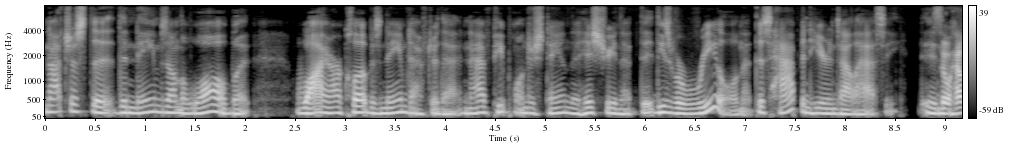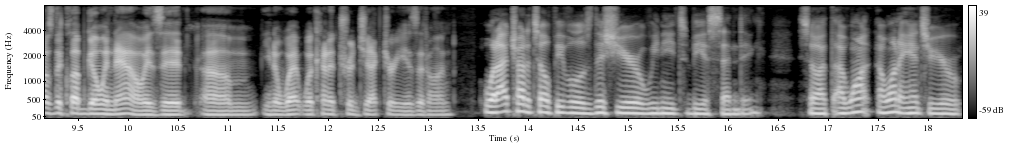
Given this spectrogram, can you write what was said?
not just the the names on the wall, but why our club is named after that and have people understand the history and that th- these were real and that this happened here in Tallahassee. And So, how's the club going now? Is it, um, you know, what what kind of trajectory is it on? what I try to tell people is this year we need to be ascending. So I, I want I want to answer your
